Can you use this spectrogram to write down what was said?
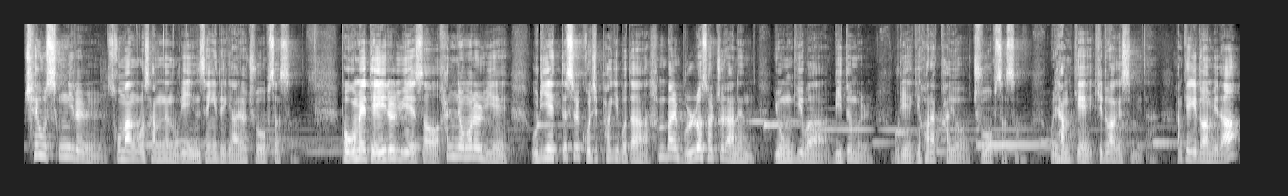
최후 승리를 소망으로 삼는 우리 인생이 되게 하여 주옵소서. 복음의 대의를 위해서 한 영혼을 위해 우리의 뜻을 고집하기보다 한 발 물러설 줄 아는 용기와 믿음을 우리에게 허락하여 주옵소서. 우리 함께 기도하겠습니다. 함께 기도합니다.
